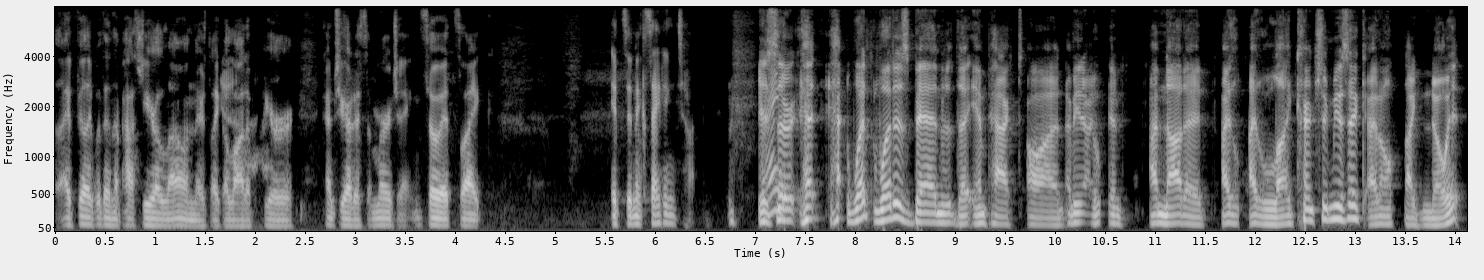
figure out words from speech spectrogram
I feel like within the past year alone there's like a lot of queer country artists emerging. So it's like it's an exciting time. Is Right. there ha, ha- what what has been the impact on? I mean, I, and I'm not a I I like country music. I don't like know it,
